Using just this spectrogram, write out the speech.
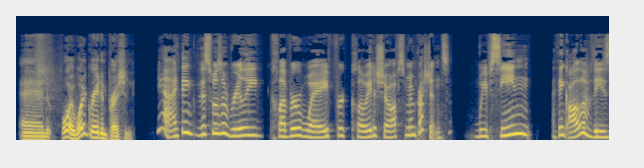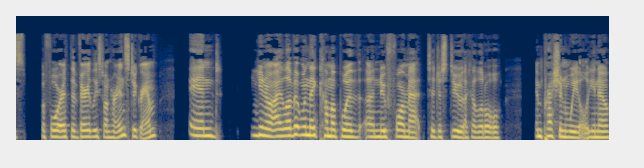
and boy, what a great impression! Yeah, I think this was a really clever way for Chloe to show off some impressions. We've seen I think all of these before, at the very least on her Instagram. And, you know, I love it when they come up with a new format to just do like a little impression wheel, you know?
